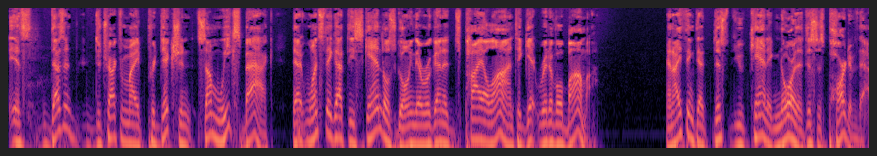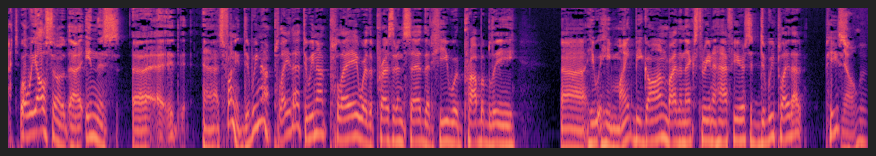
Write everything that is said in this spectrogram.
it doesn't detract from my prediction some weeks back that once they got these scandals going, they were going to pile on to get rid of Obama. And I think that this you can't ignore that this is part of that. Well, we also uh, in this. Uh, it, uh, it's funny. Did we not play that? Did we not play where the president said that he would probably uh, he he might be gone by the next three and a half years? Did we play that piece? No,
